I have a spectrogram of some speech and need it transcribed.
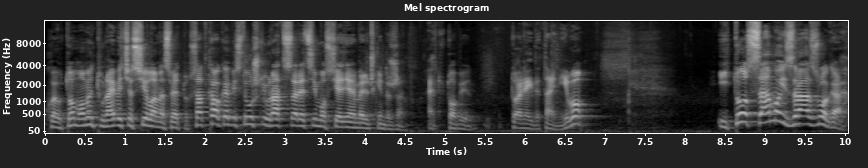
koja je u tom momentu najveća sila na svetu. Sad kao kad biste ušli u rat sa recimo Sjedinjenim američkim državama. Eto, to, bi, to je negde taj nivo. I to samo iz razloga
